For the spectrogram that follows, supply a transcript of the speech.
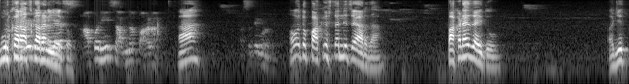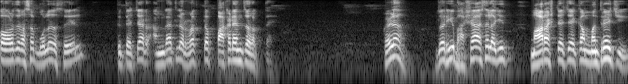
मूर्ख राजकारणी आहे तो. आपण ही सामना पाहणार. हा? असं ते म्हणत अहो तो पाकिस्तानीच आहे अर्धा. पाकड्याच आहे तो. अजित पवार जर असं बोलत असेल तर त्याच्या अंगातलं रक्त पाकड्यांचं रक्त आहे. कळलं? जर ही भाषा असेल अजित महाराष्ट्राच्या एका मंत्र्याची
